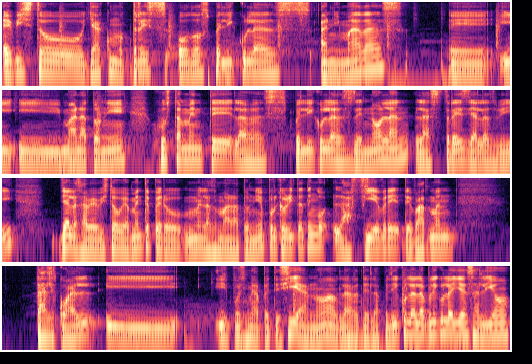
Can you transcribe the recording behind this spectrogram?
He visto ya como tres o dos películas animadas eh, y, y maratoneé justamente las películas de Nolan, las tres ya las vi. Ya las había visto obviamente, pero me las maratoneé porque ahorita tengo la fiebre de Batman tal cual y, y pues me apetecía, ¿no? Hablar de la película. La película ya salió,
